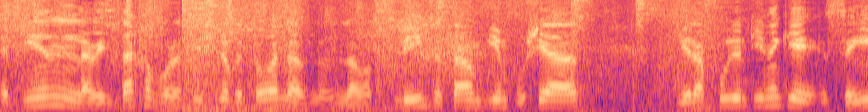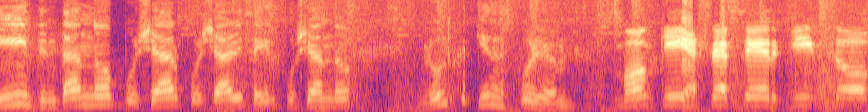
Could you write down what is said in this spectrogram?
eh, tienen la ventaja, por así decirlo, que todas las, las, las lanes estaban bien pusheadas. Y ahora Furion tiene que seguir intentando pushear, pushear y seguir pusheando. Me pregunto qué tiene Furion. Monkey, Scepter, Ginzo,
